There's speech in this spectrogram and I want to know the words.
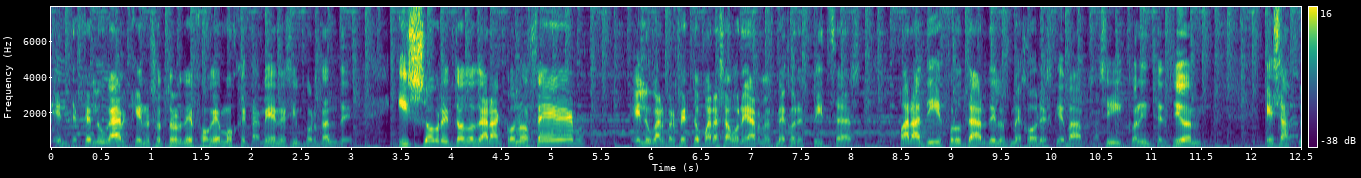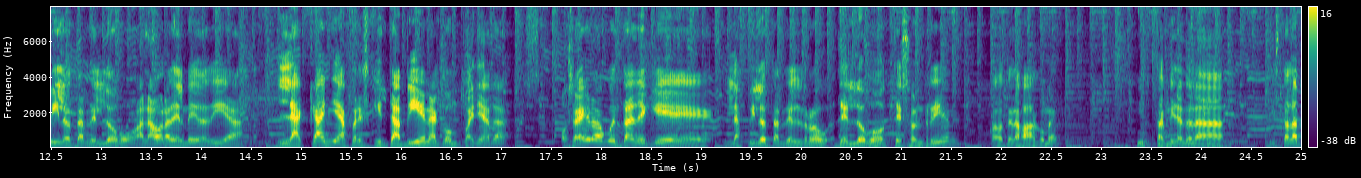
En tercer lugar, que nosotros desfoguemos, que también es importante. Y sobre todo, dar a conocer el lugar perfecto para saborear las mejores pizzas, para disfrutar de los mejores kebabs, así con intención. Esas pilotas del lobo a la hora del mediodía, la caña fresquita bien acompañada. ¿Os habéis dado cuenta de que las pilotas del, lobo te sonríen cuando te las vas a comer? Estás mirando la. y está la,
